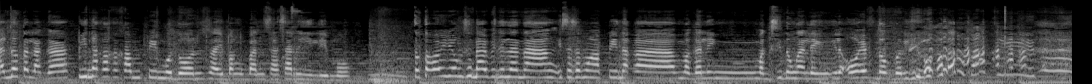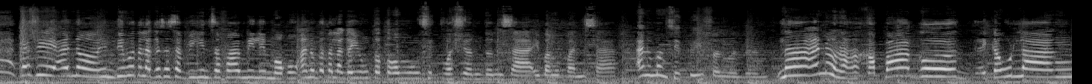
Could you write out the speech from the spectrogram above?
ano talaga, pinakakakampi mo doon sa ibang bansa, sarili mo. Totoo yung sinabi nila na ang isa sa mga pinakamagaling magsinungaling, OFW. Kasi ano, hindi mo talaga sasabihin sa family mo kung ano ba talaga yung totoo mong sitwasyon doon sa ibang bansa. Ano bang situation mo dun? Na ano, nakakapagod, ikaw lang,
